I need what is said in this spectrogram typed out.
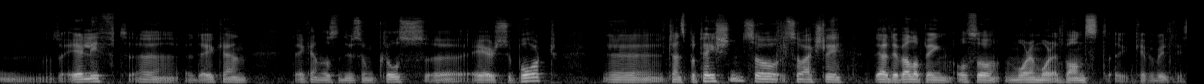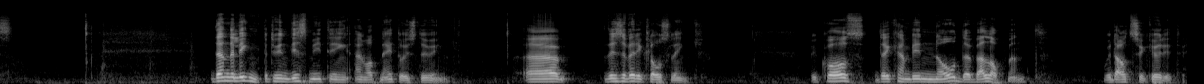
mm, airlift, uh, they can they can also do some close uh, air support, transportation. So so actually they are developing also more and more advanced capabilities. Then the link between this meeting and what NATO is doing. Uh, there's a very close link because there can be no development without security.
